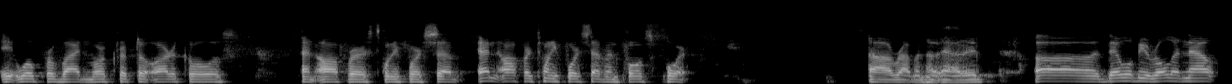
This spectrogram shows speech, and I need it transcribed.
it will provide more crypto articles and offers 24/7 and offer 24/7 phone support. Uh, Robinhood added, uh, they will be rolling out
